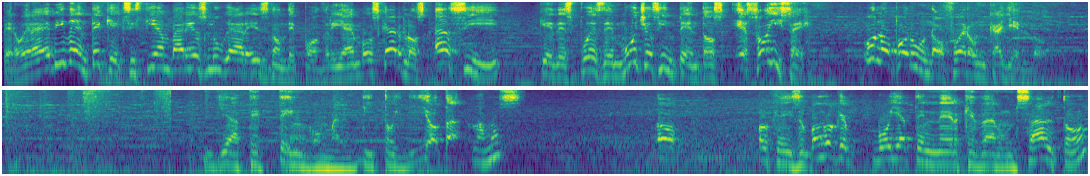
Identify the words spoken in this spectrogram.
Pero era evidente que existían varios lugares donde podría emboscarlos, así que después de muchos intentos, eso hice. Uno por uno fueron cayendo. Ya te tengo, maldito idiota. Vamos. Oh, ok, supongo que voy a tener que dar un salto.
